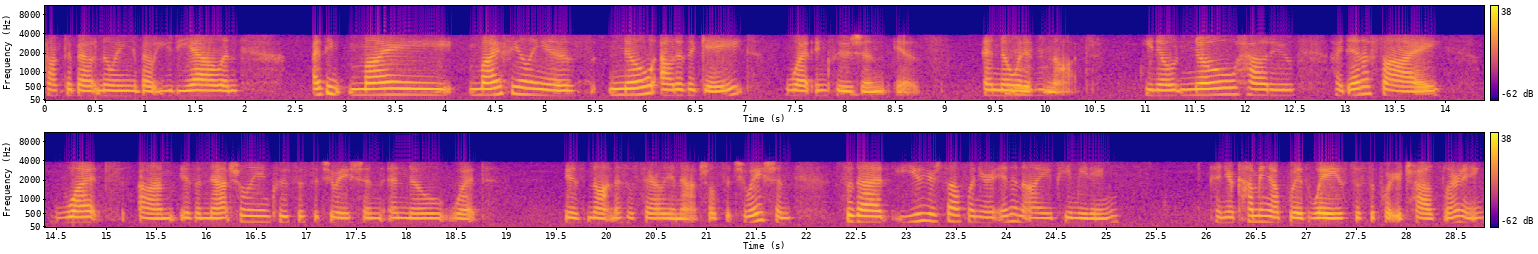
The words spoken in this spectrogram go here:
talked about knowing about UDL and I think my my feeling is know out of the gate what inclusion is and know what it's Mhm. not. You know, know how to identify what um, is a naturally inclusive situation and know what is not necessarily a natural situation so that you yourself when you're in an IEP meeting and you're coming up with ways to support your child's learning,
